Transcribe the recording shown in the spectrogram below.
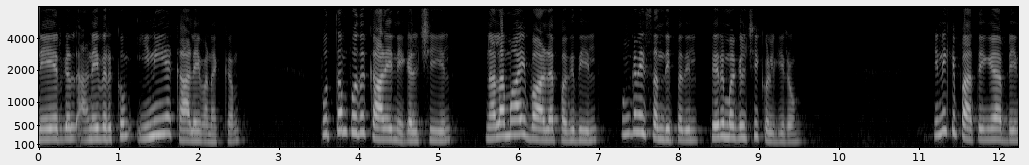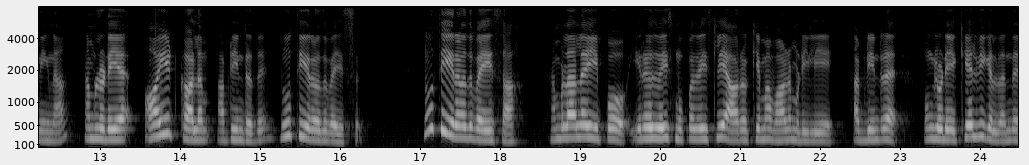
நேயர்கள் அனைவருக்கும் இனிய காலை வணக்கம். புத்தம் புது காலை நிகழ்ச்சியில் நலமாய் வாழ பகுதியில் உங்களை சந்திப்பதில் பெருமகிழ்ச்சி கொள்கிறோம். இன்றைக்கி பார்த்தீங்க அப்படின்னீங்கன்னா நம்மளுடைய ஆயுட்காலம் அப்படின்றது நூற்றி இருபது வயசு. நூற்றி இருபது வயசா? நம்மளால் இப்போது இருபது வயசு முப்பது வயசுலேயே ஆரோக்கியமாக வாழ முடியலையே அப்படின்ற உங்களுடைய கேள்விகள் வந்து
